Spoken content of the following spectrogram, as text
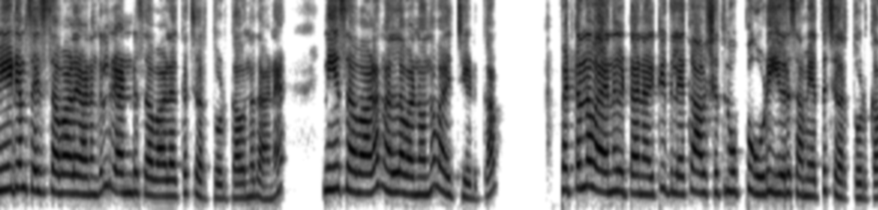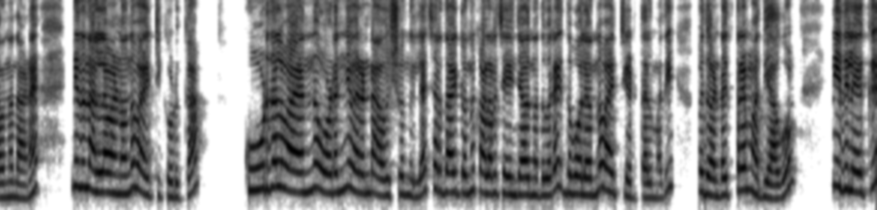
മീഡിയം സൈസ് സവാളയാണെങ്കിൽ രണ്ട് സവാളയൊക്കെ ചേർത്ത് കൊടുക്കാവുന്നതാണ്. ഇനി ഈ സവാള നല്ലവണ്ണം ഒന്ന് വഴറ്റിയെടുക്കാം പെട്ടെന്ന് വയന്ന് കിട്ടാനായിട്ട് ഇതിലേക്ക് ആവശ്യത്തിന് ഉപ്പ് കൂടി ഈ ഒരു സമയത്ത് ചേർത്ത് കൊടുക്കാവുന്നതാണ്. ഇനി ഇത് നല്ലവണ്ണം ഒന്ന് വഴറ്റി കൊടുക്കാം. കൂടുതൽ വയന്ന് ഉടഞ്ഞു വരേണ്ട ആവശ്യമൊന്നുമില്ല. ചെറുതായിട്ടൊന്ന് കളർ ചേഞ്ച് ആവുന്നത് വരെ ഇതുപോലെ ഒന്ന് വഴറ്റിയെടുത്താൽ മതി. അപ്പൊ ഇത് കണ്ടോ ഇത്രയും മതിയാകും. ഇനി ഇതിലേക്ക്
